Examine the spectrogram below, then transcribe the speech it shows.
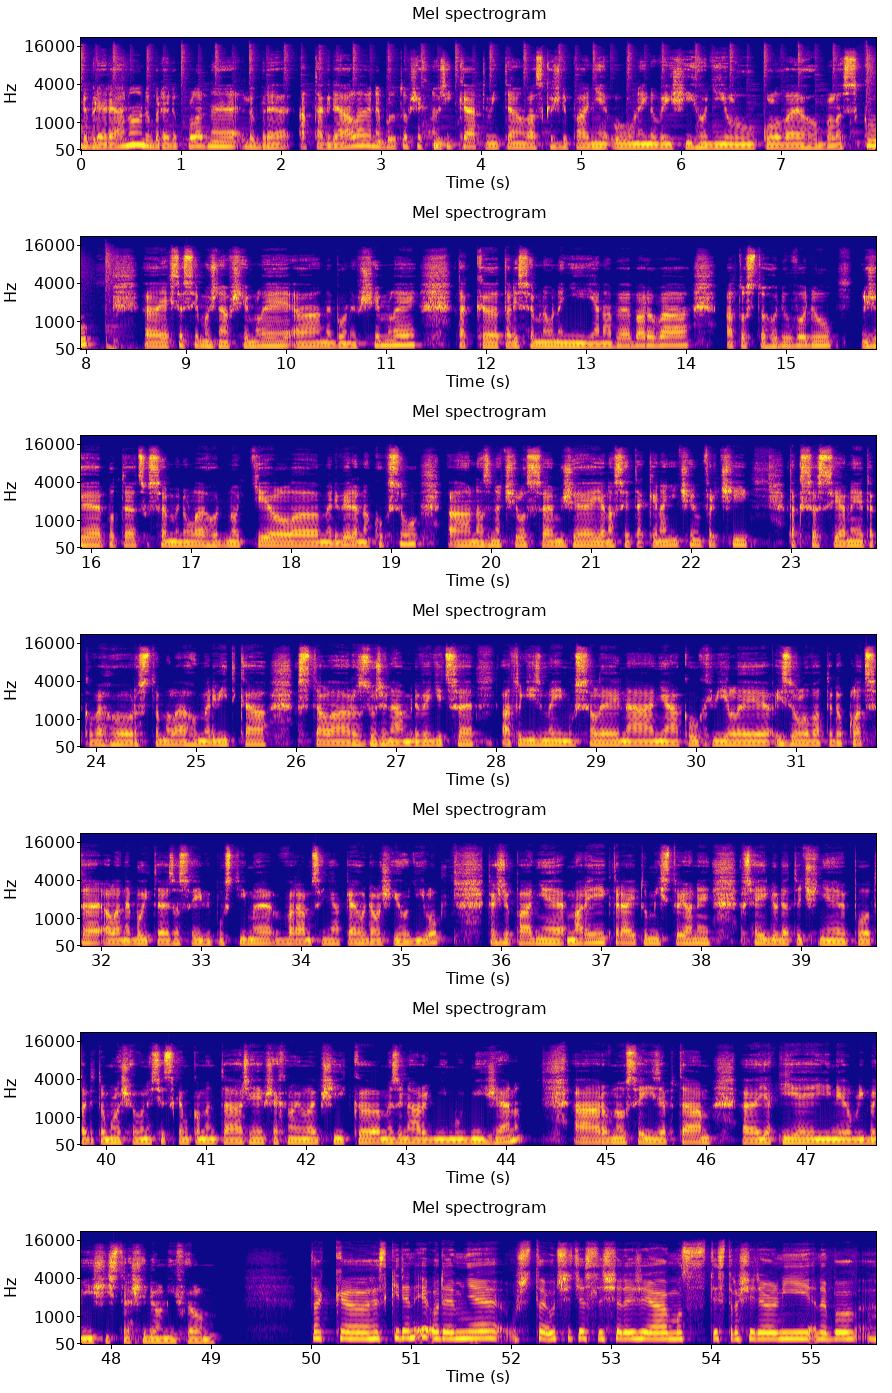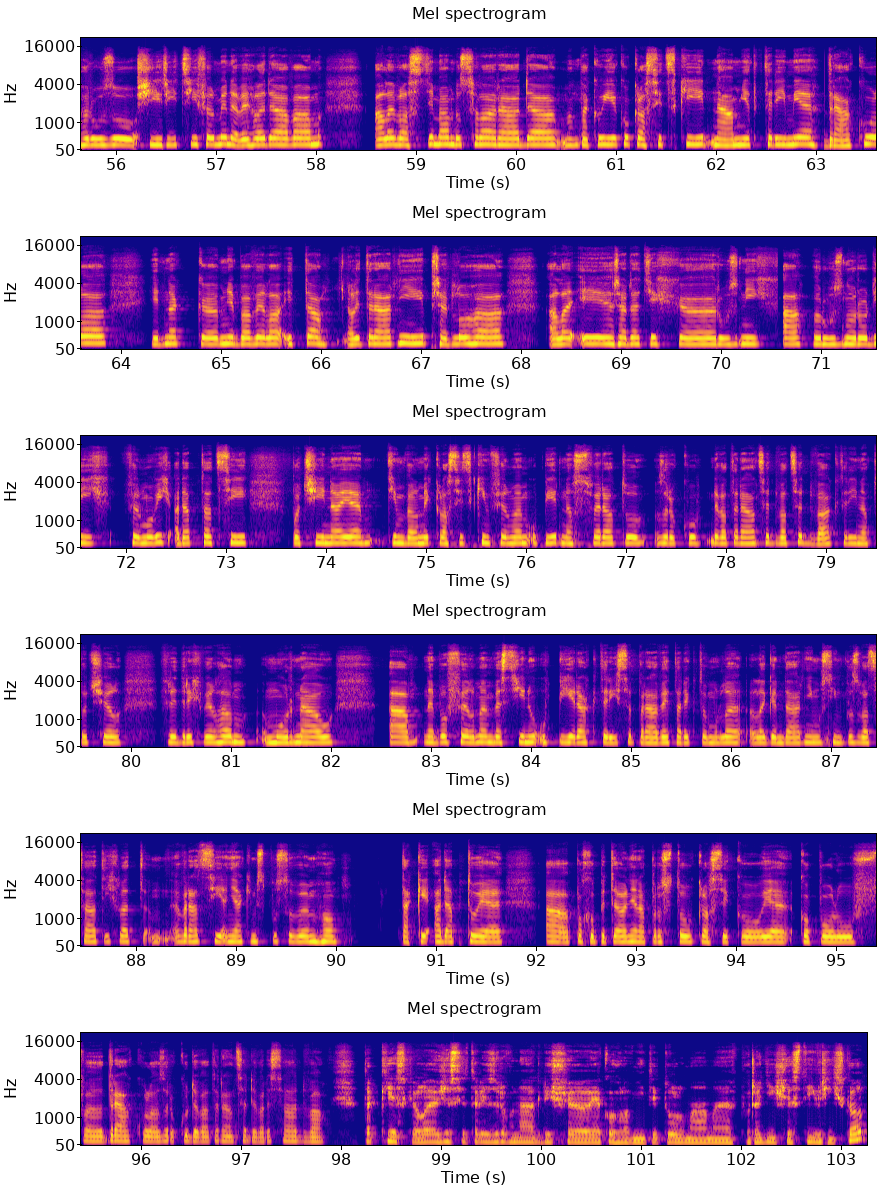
Dobré ráno, dobré dopoledne, dobré a tak dále, nebudu to všechno říkat. Vítám vás každopádně u nejnovějšího dílu Kulového blesku. Eh, jak jste si možná všimli a nebo nevšimli, tak eh, tady se mnou není Jana Bébarová a to z toho důvodu, že po té, co jsem minule hodnotil eh, medvěda na koksu a naznačil jsem, že Jana si taky na ničem frčí, tak se z Jany takového rostomilého medvídka stala rozhořená medvědice a tudíž jsme ji museli na nějak nějakou chvíli izolovat do klece, ale nebojte, zase ji vypustíme v rámci nějakého dalšího dílu. Každopádně Marii, která je tu místo Jany, přeji dodatečně po tady tomhle šovinistickém komentáři všechno nejlepší k Mezinárodnímu dní žen a rovnou se jí zeptám, jaký je její nejoblíbenější strašidelný film. Tak eh, hezký den i ode mě. Už jste určitě slyšeli, že já moc ty strašidelný nebo hrůzu šířící filmy nevyhledávám, ale vlastně mám docela ráda, mám takový jako klasický námět, kterým je Drákula. Jednak mě bavila i ta literární předloha, ale i řada těch eh, různých a různorodých filmových adaptací. Počínaje tím velmi klasickým filmem Upír na sferatu z roku 1922, který natočil Friedrich Wilhelm Murnau a nebo filmem Ve stínu upíra, který se právě tady k tomuhle legendárnímu snímku z 20. let vrací a nějakým způsobem ho taky adaptuje a pochopitelně naprostou klasikou je Kopolův Drákula z roku 1992. Tak je skvělé, že si tady zrovna, když jako hlavní titul máme v pořadí šestý vřízkot.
